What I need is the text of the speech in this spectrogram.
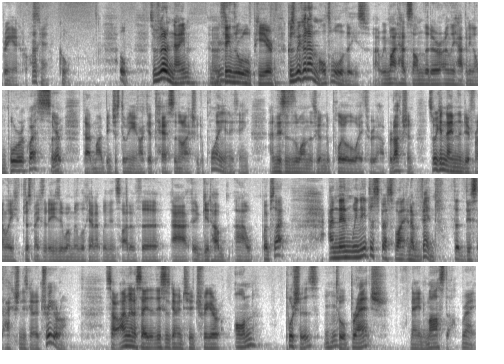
bring across. Okay, cool. Oh, so we've got a name, a Mm-hmm. thing that will appear, because we could have multiple of these. We might have some that are only happening on pull requests, so Yep. that might be just doing like a test and not actually deploying anything. And this is the one that's going to deploy all the way through our production. So we can name them differently, just makes it easier when we look at it with inside of the uh, GitHub uh, website. And then we need to specify an event that this action is going to trigger on. So I'm going to say that this is going to trigger on pushes Mm-hmm. to a branch named master. Right.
